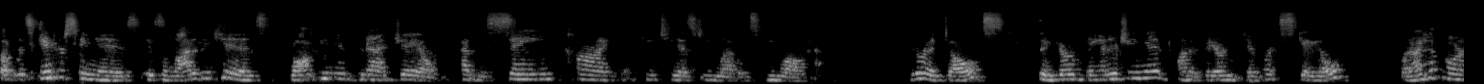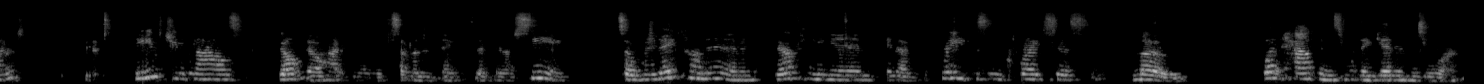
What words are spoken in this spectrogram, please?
But what's interesting is, is a lot of the kids walking into that jail have the same kind of PTSD levels you all have. You're adults, so you're managing it on a very different scale. What I have learned, these juveniles don't know how to manage some of the things that they're seeing. So when they come in, they're coming in in a crazy crisis mode. What happens when they get in the door?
